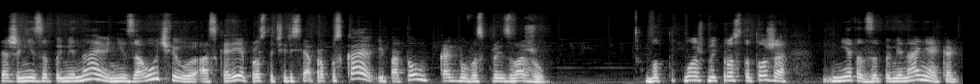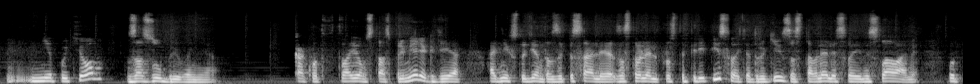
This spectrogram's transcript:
даже не запоминаю, не заучиваю, а скорее просто через себя пропускаю и потом как бы воспроизвожу. Вот, может быть, просто тоже метод запоминания как не путем зазубривания, как вот в твоем, Стас, примере, где одних студентов записали, заставляли просто переписывать, а других заставляли своими словами вот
